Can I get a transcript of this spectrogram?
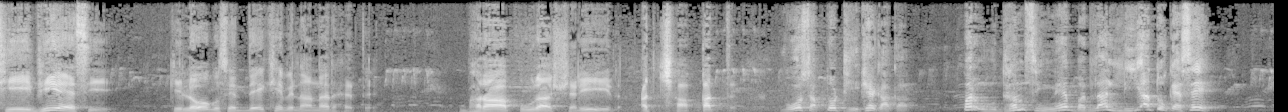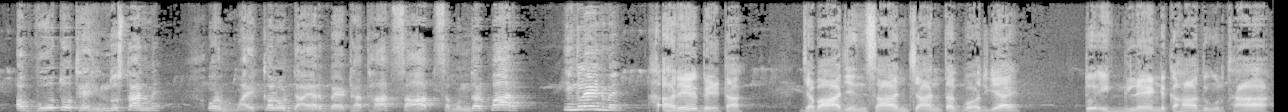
थी भी ऐसी कि लोग उसे देखे बिना न रहते। भरा पूरा शरीर अच्छा कत वो सब तो ठीक है काका पर उधम सिंह ने बदला लिया तो कैसे? अब वो तो थे हिंदुस्तान में और माइकल और डायर बैठा था सात समुंदर पार इंग्लैंड में। अरे बेटा जब आज इंसान चाँद तक पहुँच गया है तो इंग्लैंड कहाँ दूर था?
